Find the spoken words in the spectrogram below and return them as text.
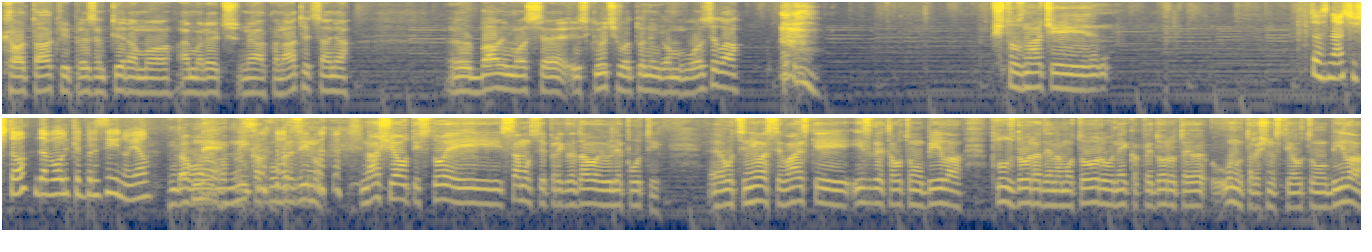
kao takvi prezentiramo, ajmo reći, nekakva natjecanja. Bavimo se isključivo tuningom vozila što znači to znači što? Da volite brzinu, jel? Da ne, nikakvu brzinu. Naši auti stoje i samo se pregledavaju u ljepoti. E, ocjenjiva se vanjski izgled automobila plus dorade na motoru, nekakve dorade unutrašnjosti automobila.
